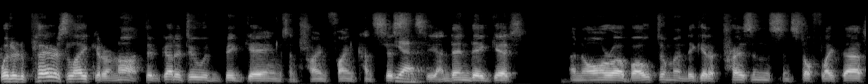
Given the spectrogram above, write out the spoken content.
Whether the players like it or not, they've got to do it in big games and try and find consistency. Yeah. And then they get an aura about them and they get a presence and stuff like that.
